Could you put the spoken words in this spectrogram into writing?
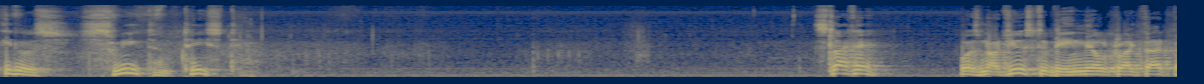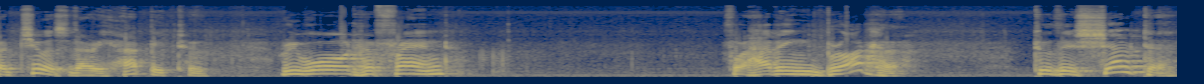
It was sweet and tasty. Zlateh was not used to being milked like that, but she was very happy to reward her friend for having brought her to this shelter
